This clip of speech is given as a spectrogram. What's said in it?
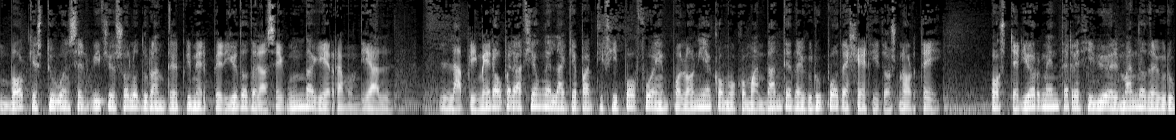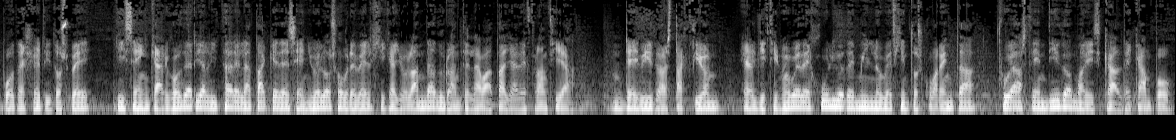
Bock estuvo en servicio solo durante el primer periodo de la Segunda Guerra Mundial. La primera operación en la que participó fue en Polonia como comandante del Grupo de Ejércitos Norte. Posteriormente recibió el mando del Grupo de Ejércitos B y se encargó de realizar el ataque de señuelo sobre Bélgica y Holanda durante la Batalla de Francia. Debido a esta acción, el 19 de julio de 1940 fue ascendido a mariscal de campo.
